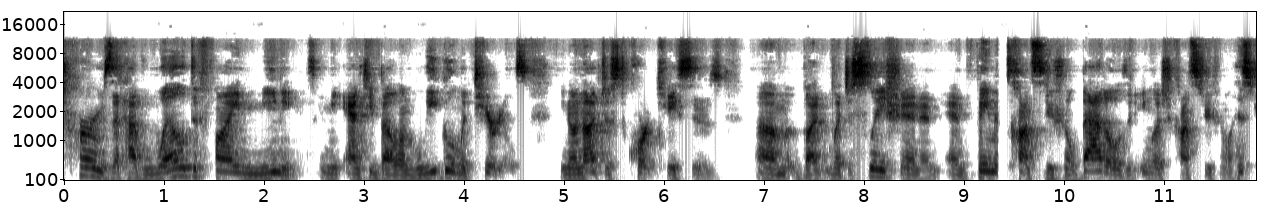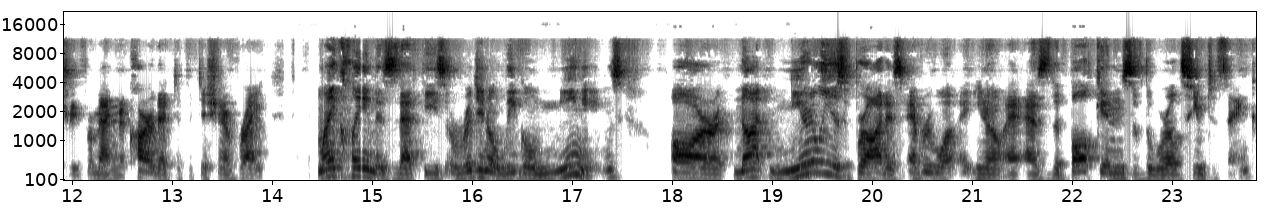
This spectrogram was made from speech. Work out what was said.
terms that have well defined meanings in the antebellum legal materials, you know, not just court cases, um, but legislation and, and famous constitutional battles in English constitutional history from Magna Carta to Petition of Right. My claim is that these original legal meanings are not nearly as broad as everyone, you know, as the Balkins of the world seem to think,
